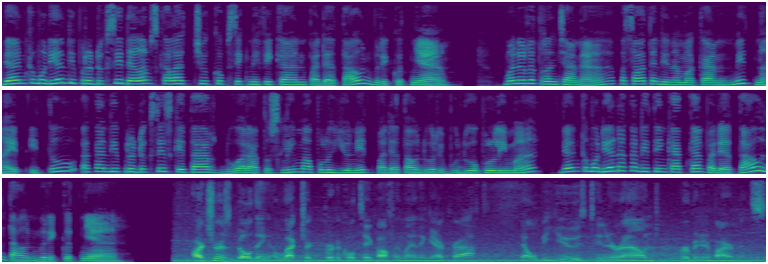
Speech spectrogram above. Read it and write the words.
dan kemudian diproduksi dalam skala cukup signifikan pada tahun berikutnya. Menurut rencana, pesawat yang dinamakan Midnight itu akan diproduksi sekitar 250 unit pada tahun 2025 dan kemudian akan ditingkatkan pada tahun-tahun berikutnya. Archer is building electric vertical takeoff and landing aircraft that will be used in and around urban environments.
